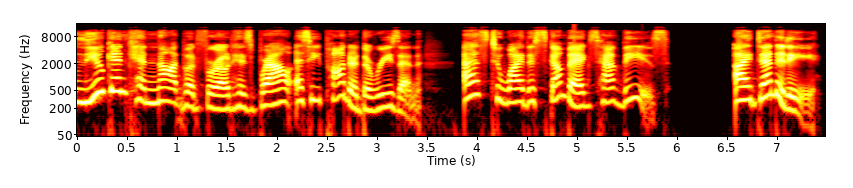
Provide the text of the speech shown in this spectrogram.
Liu Gan cannot but furrowed his brow as he pondered the reason as to why the scumbags have these. Identity.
